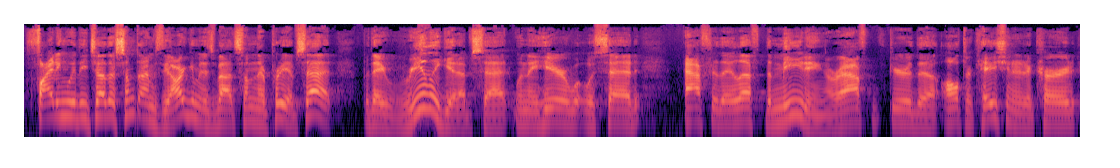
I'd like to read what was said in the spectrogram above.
fighting with each other, sometimes the argument is about something they're pretty upset, but they really get upset when they hear what was said after they left the meeting or after the altercation had occurred,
